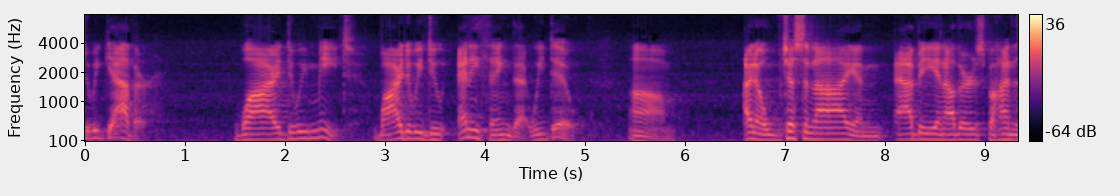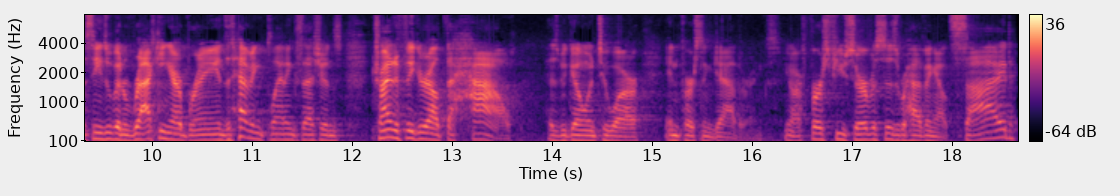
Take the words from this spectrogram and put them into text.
do we gather? Why do we meet? Why do we do anything that we do? Um, I know Justin and I and Abby and others behind the scenes we've been racking our brains and having planning sessions, trying to figure out the how as we go into our in-person gatherings. You know, our first few services we're having outside,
